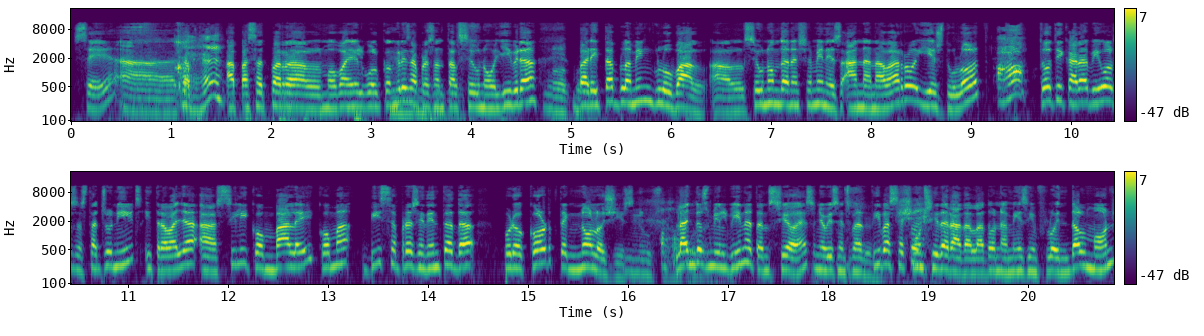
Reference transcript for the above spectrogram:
Sí, uh, que ha passat per el Mobile World Congress a presentar el seu nou llibre, veritablement global. El seu nom de naixement és Anna Navarro i és d'Olot, Ah! tot i que ara viu als Estats Units i treballa a Silicon Valley com a vicepresidenta de Procore Technologies. L'any 2020, atenció, eh, senyor Vicenç Martí, va ser considerada la dona més influent del món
